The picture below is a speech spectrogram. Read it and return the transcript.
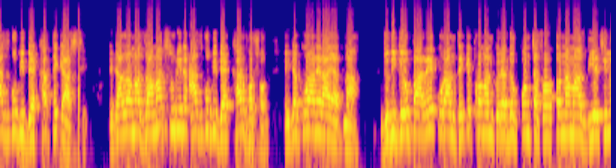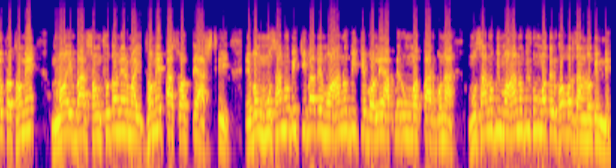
আজগুবি ব্যাখ্যা থেকে আসছে। এটা আল্লামা জামাত সুরির আজগুবি ব্যাখ্যার ফসল। এটা কোরআনের আয়াত না। যদি কেউ পারে, কোরআন থেকে প্রমাণ করে দেব পঞ্চাশ ওয়াক্ত নামাজ দিয়েছিল প্রথমে, নয় বার সংশোধনের মাধ্যমে পাঁচ ওয়াক্তে আসছে। এবং মুসানবী কীভাবে মহানবীকে বলে, আপনার উম্মত পারব না মুসানবী মহানবীর উম্মতের খবর জানলো কেমনে?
